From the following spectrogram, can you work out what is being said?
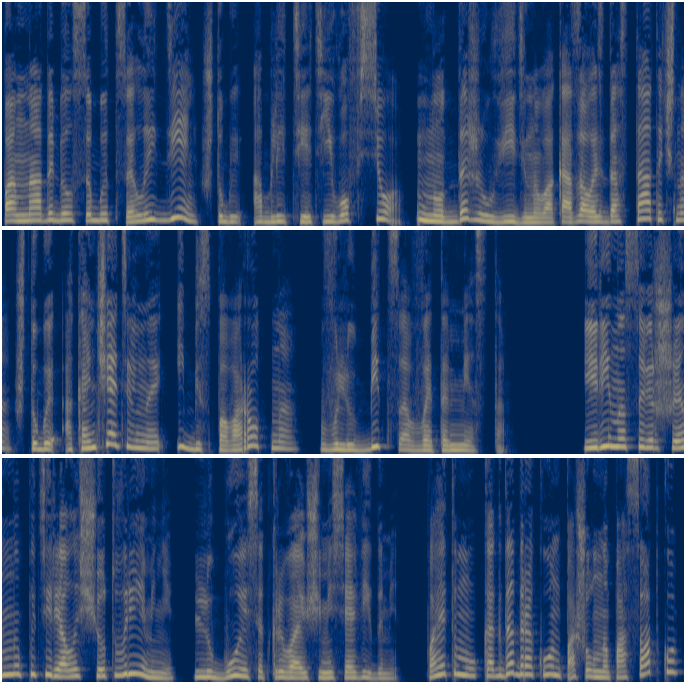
понадобился бы целый день, чтобы облететь его все. Но даже увиденного оказалось достаточно, чтобы окончательно и бесповоротно влюбиться в это место. Ирина совершенно потеряла счет времени, любуясь открывающимися видами. Поэтому, когда дракон пошел на посадку,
